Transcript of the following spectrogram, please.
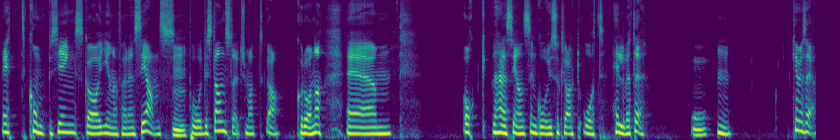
Ett kompisgäng ska genomföra en seans på distans eftersom att, ja, corona. Ehm, och den här seansen går ju såklart åt helvete. Mm. Kan vi säga.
